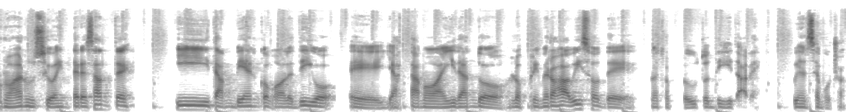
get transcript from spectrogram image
unos anuncios interesantes y también, como les digo, eh, ya estamos ahí dando los primeros avisos de nuestros productos digitales. Cuídense mucho.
